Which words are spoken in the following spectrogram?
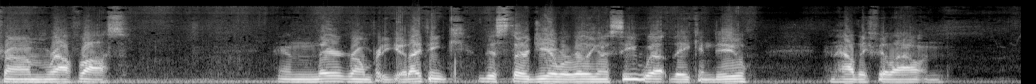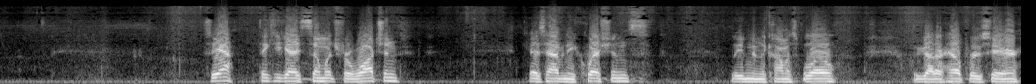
from Ralph Voss. And they're growing pretty good. I think this third year we're really going to see what they can do and how they fill out. And so yeah, thank you guys so much for watching. If you guys have any questions, leave them in the comments below. We got our helpers here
